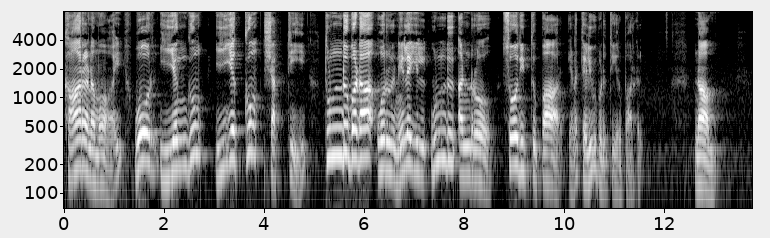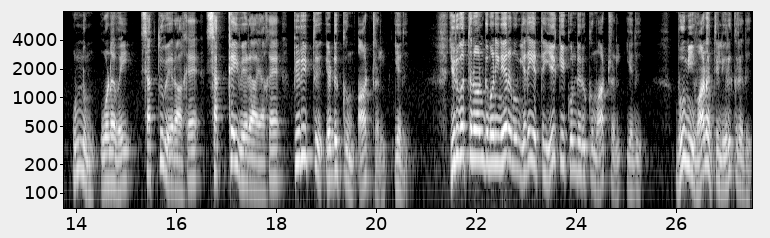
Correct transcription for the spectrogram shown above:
காரணமாய் ஓர் இயங்கும் இயக்கும் சக்தி துண்டுபடா ஒரு நிலையில் உண்டு அன்றோ சோதித்து பார் என தெளிவுபடுத்தி இருப்பார்கள் நாம் உண்ணும் உணவை சத்து வேறாக சக்கை வேறாயாக பிரித்து எடுக்கும் ஆற்றல் எது? இருபத்தி நான்கு மணி நேரமும் இதயத்தை இயக்கிக் கொண்டிருக்கும் ஆற்றல் எது? பூமி வானத்தில் இருக்கிறது.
